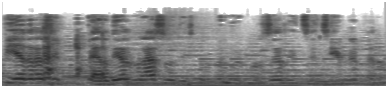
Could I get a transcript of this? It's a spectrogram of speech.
piedras y perdió el brazo. Discúlpenme por ser insensible, pero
